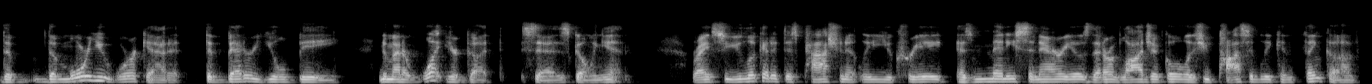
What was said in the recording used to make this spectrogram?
the the more you work at it the better you'll be no matter what your gut says going in right? So you look at it dispassionately, you create as many scenarios that are logical as you possibly can think of.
